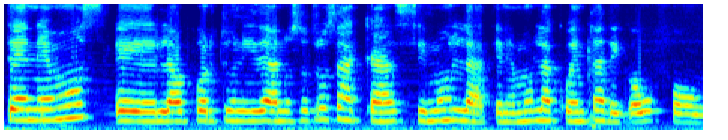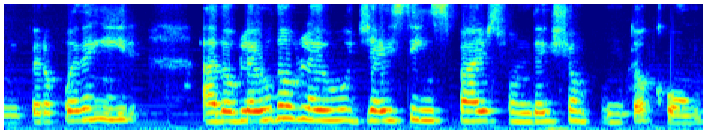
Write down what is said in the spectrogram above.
tenemos eh, la oportunidad, nosotros acá hicimos la, tenemos la cuenta de GoFundMe, pero pueden ir a www.jcinspiresfoundation.com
